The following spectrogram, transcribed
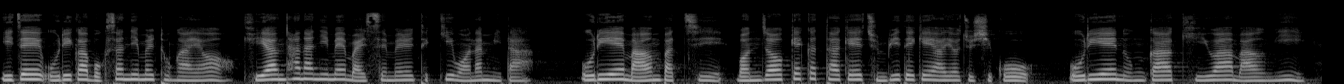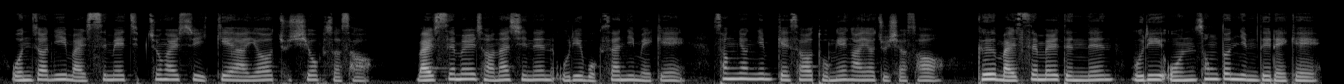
이제 우리가 목사님을 통하여 귀한 하나님의 말씀을 듣기 원합니다. 우리의 마음밭이 먼저 깨끗하게 준비되게 하여 주시고 우리의 눈과 귀와 마음이 온전히 말씀에 집중할 수 있게 하여 주시옵소서. 말씀을 전하시는 우리 목사님에게 성령님께서 동행하여 주셔서 그 말씀을 듣는 우리 온 성도님들에게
